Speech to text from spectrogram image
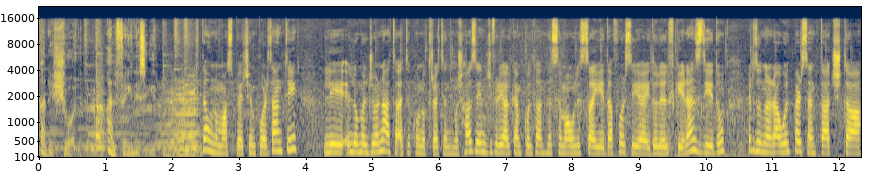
dan ix-xogħol għalfejn isir? Dawn huma speċi importanti li llum il-ġurnata qed ikunu threatened mhux ħażin, ġifieri għalkemm kultant nisimgħu lis-sajjieda forsi jgħidu li l-fkieren żdiedu, irdu naraw il-persentaġġ ta'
